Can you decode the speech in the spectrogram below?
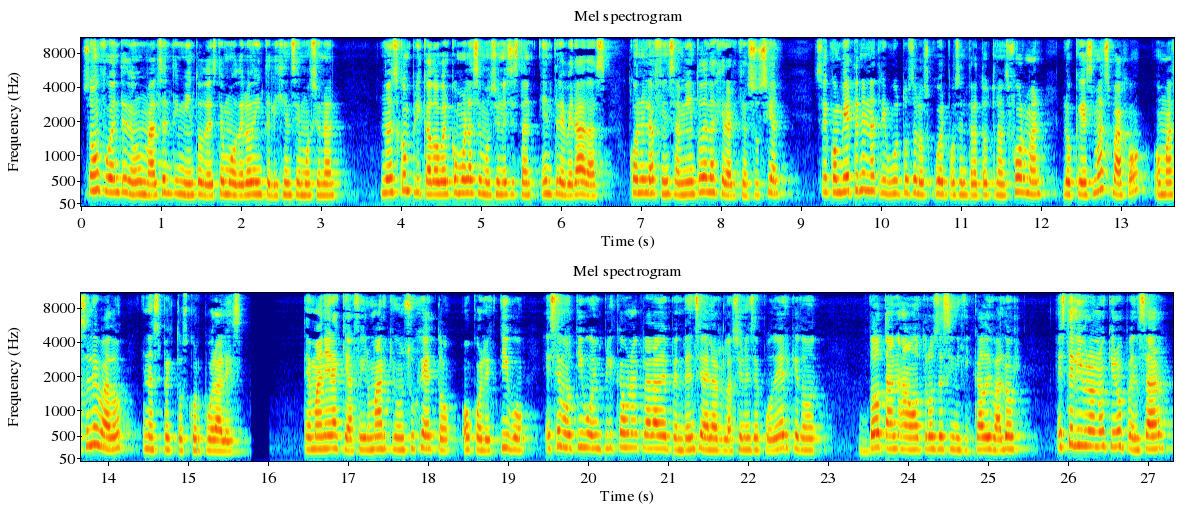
son fuente de un mal sentimiento de este modelo de inteligencia emocional. No es complicado ver cómo las emociones están entreveradas con el afianzamiento de la jerarquía social, se convierten en atributos de los cuerpos en trato transforman lo que es más bajo o más elevado en aspectos corporales. De manera que afirmar que un sujeto o colectivo es emotivo implica una clara dependencia de las relaciones de poder que dotan a otros de significado y valor. Este libro no quiero pensar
